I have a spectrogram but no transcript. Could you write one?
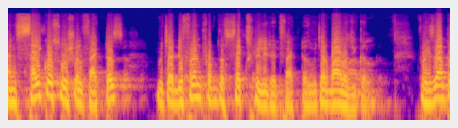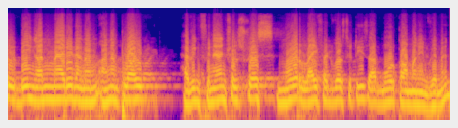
and psychosocial factors which are different from the sex related factors which are biological. For example, being unmarried and un unemployed Having financial stress, more life adversities are more common in women.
